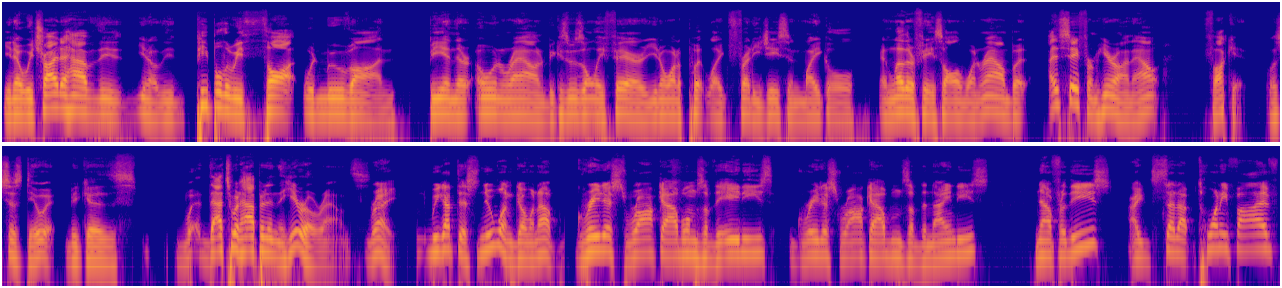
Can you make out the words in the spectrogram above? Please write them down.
You know, we tried to have the, you know, the people that we thought would move on be in their own round because it was only fair. You don't want to put like Freddy, Jason, Michael, and Leatherface all in one round. But I'd say from here on out, fuck it. Let's just do it because w- that's what happened in the hero rounds. Right. We got this new one going up. Greatest rock albums of the 80s, greatest rock albums of the 90s. Now, for these, I set up 25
